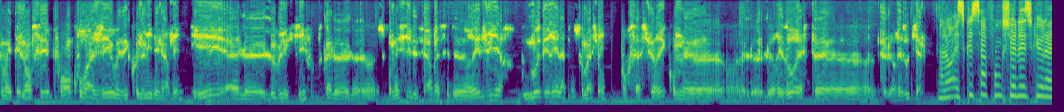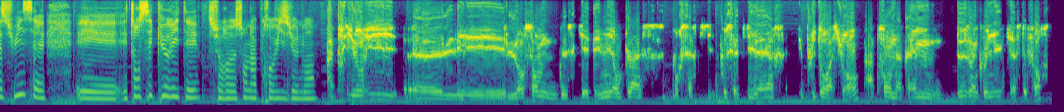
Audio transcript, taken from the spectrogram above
qui ont été lancées pour encourager aux économies d'énergie. Et euh, l'objectif, en tout cas le, le- ce qu'on essaie de faire, ben, c'est de réduire, de modérer la consommation pour s'assurer qu'on ne- le, le réseau reste, euh, que le réseau tienne. Alors est-ce que ça fonctionne? Est-ce que la Suisse est, est- est en sécurité sur euh, son approvisionnement? A priori, euh, l'ensemble de ce qui a été mis en place pour, pour cet hiver est plutôt rassurant. Après, on a quand même deux inconnus qui restent fortes.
